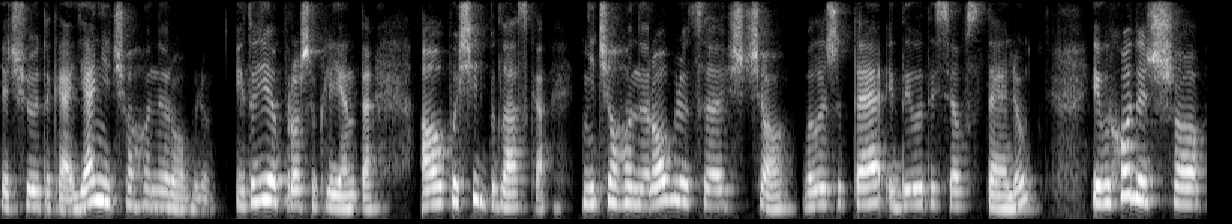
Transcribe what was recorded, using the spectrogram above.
я чую таке: я нічого не роблю. І тоді я прошу клієнта: а опишіть, будь ласка, нічого не роблю, це що? Ви лежите і дивитеся в стелю, і виходить, що.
